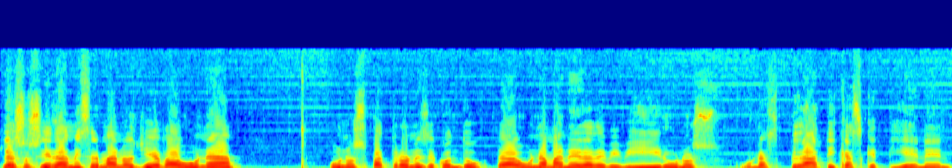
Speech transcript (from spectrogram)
La sociedad, mis hermanos, lleva unos patrones de conducta, una manera de vivir, unas pláticas que tienen,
